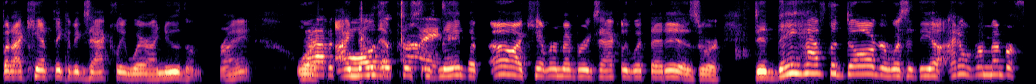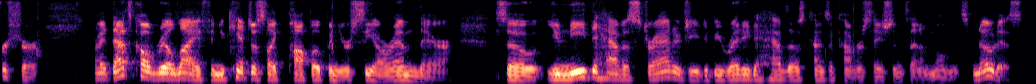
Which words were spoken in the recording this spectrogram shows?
but I can't think of exactly where I knew them, right? Or I know that person's name, but oh, I can't remember exactly what that is. Or did they have the dog or was it the, I don't remember for sure, right? That's called real life. And you can't just like pop open your CRM there. So you need to have a strategy to be ready to have those kinds of conversations at a moment's notice.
